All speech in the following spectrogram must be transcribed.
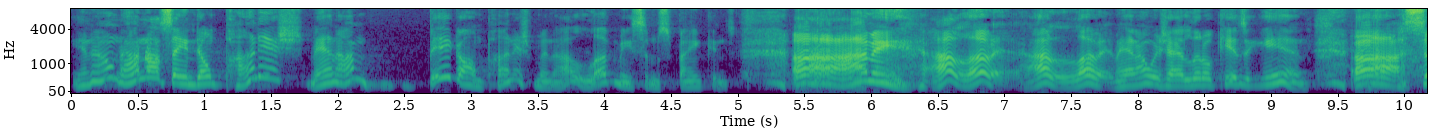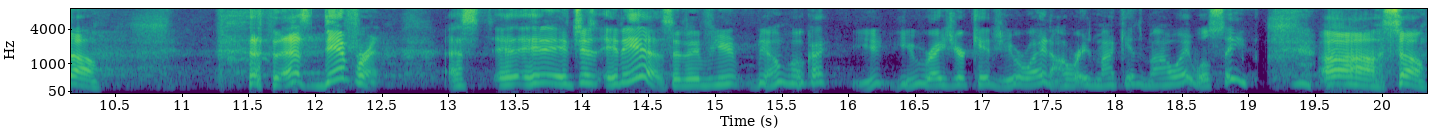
You know, now I'm not saying don't punish, man. I'm big on punishment. I love me some spankings. Uh, I mean, I love it. I love it, man. I wish I had little kids again. Uh, so that's different. That's, it, it, just it is. And if you you know okay, you you raise your kids your way, and I'll raise my kids my way. We'll see. Uh, so,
